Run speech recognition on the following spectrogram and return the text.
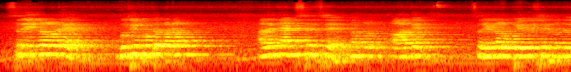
സ്ത്രീകളുടെ ബുദ്ധിമുട്ടുകളും അതിനനുസരിച്ച് നമ്മൾ ആദ്യം സ്ത്രീകൾ ഉപയോഗിച്ചിരുന്നത്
